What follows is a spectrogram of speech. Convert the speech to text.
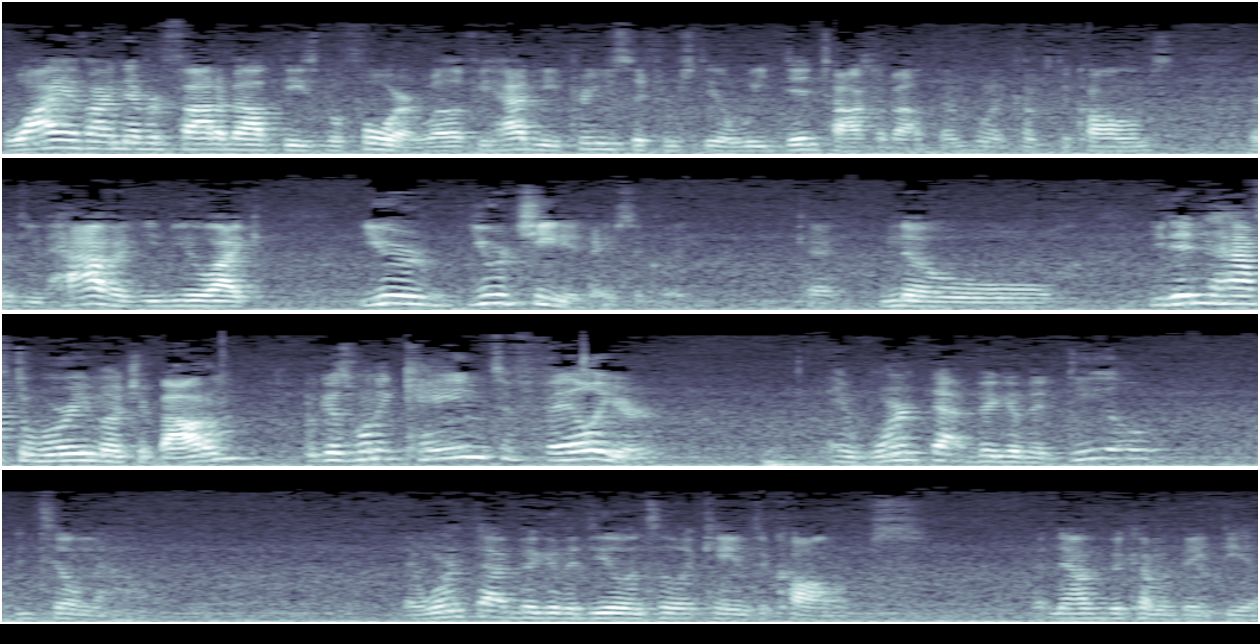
Why have I never thought about these before? Well, if you had me previously from steel, we did talk about them when it comes to columns. But if you haven't, you'd be like, you're you were cheated basically. Okay? No, you didn't have to worry much about them because when it came to failure, they weren't that big of a deal until now. They weren't that big of a deal until it came to columns. But now they've become a big deal.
